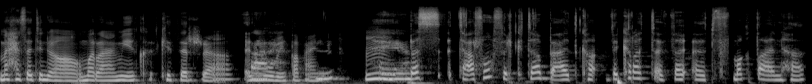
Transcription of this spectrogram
ما حسيت إنه مرة عميق كثر ال movie طبعا. بس تعرفون في الكتاب بعد ذكرت في مقطع إنها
